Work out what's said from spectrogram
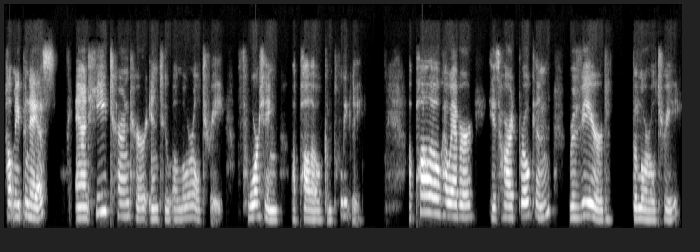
help me, Peneus. And he turned her into a laurel tree, thwarting Apollo completely. Apollo, however, his heart broken, revered the laurel tree,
